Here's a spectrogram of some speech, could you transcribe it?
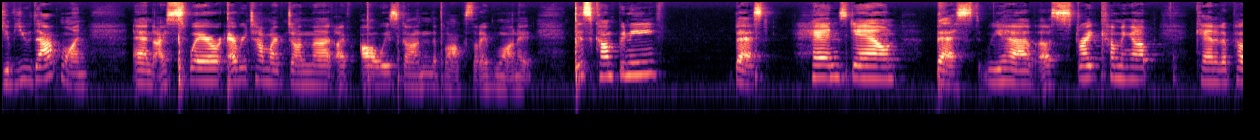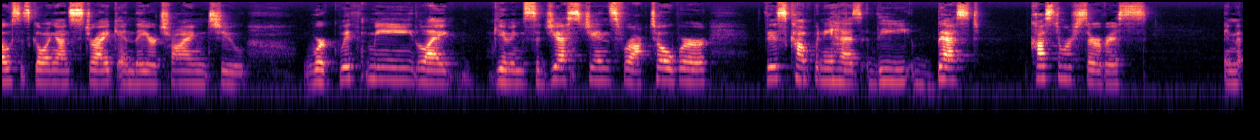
give you that one. And I swear, every time I've done that, I've always gotten the box that I've wanted. This company, best. Hands down, best. We have a strike coming up. Canada Post is going on strike, and they are trying to work with me, like giving suggestions for October. This company has the best customer service in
